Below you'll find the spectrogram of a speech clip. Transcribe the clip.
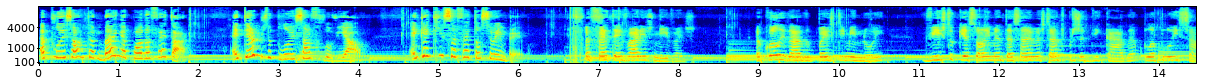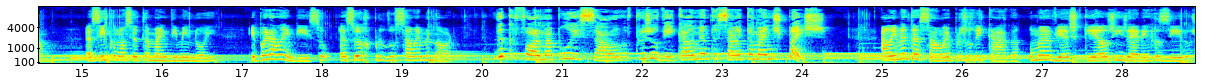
a poluição também a pode afetar. Em termos de poluição fluvial, em que é que isso afeta o seu emprego? Afeta em vários níveis. A qualidade do peixe diminui, visto que a sua alimentação é bastante prejudicada pela poluição, assim como o seu tamanho diminui, e para além disso, a sua reprodução é menor. De que forma a poluição prejudica a alimentação e tamanho dos peixes? A alimentação é prejudicada uma vez que eles ingerem resíduos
